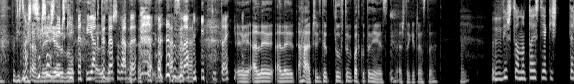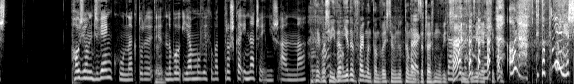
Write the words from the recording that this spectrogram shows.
widzę Masz trzy księżniczki. Jak ty dasz radę z nami tutaj? E, ale, ale, aha, czyli to, tu w tym wypadku to nie jest aż takie częste. Wiesz co, no to jest jakiś też poziom dźwięku, na który, tak. no bo ja mówię chyba troszkę inaczej niż Anna. Tak, tak, właśnie bo... jeden fragment tam 20 minut temu, tak. jak zaczęłaś mówić, tak? wymieniać szybko. Olaf, ty to pniejesz,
